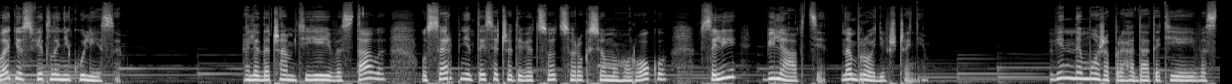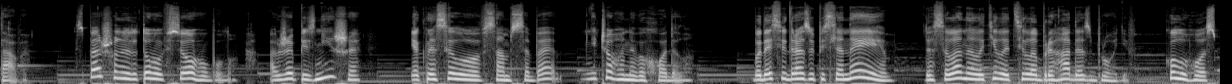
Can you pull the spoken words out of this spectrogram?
ледь освітлені куліси. Глядачам тієї вистави у серпні 1947 року в селі Білявці на Бродівщині. Він не може пригадати тієї вистави. Спершу не до того всього було, а вже пізніше, як насилував сам себе, нічого не виходило. Бо десь відразу після неї до села налетіла ціла бригада збродів, колгосп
